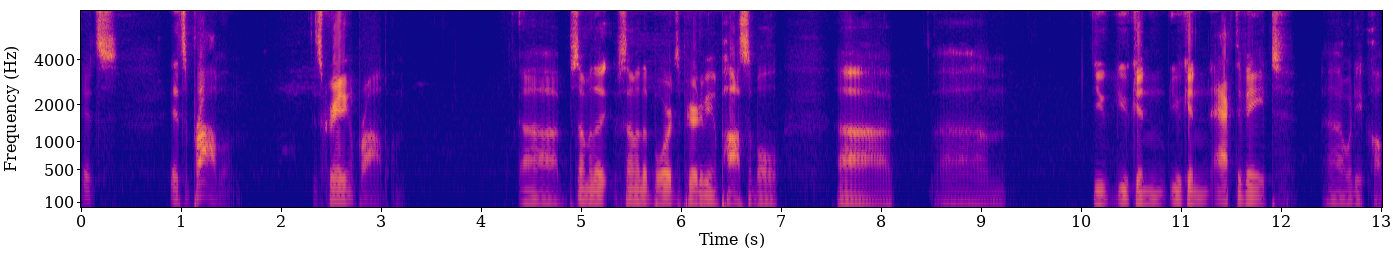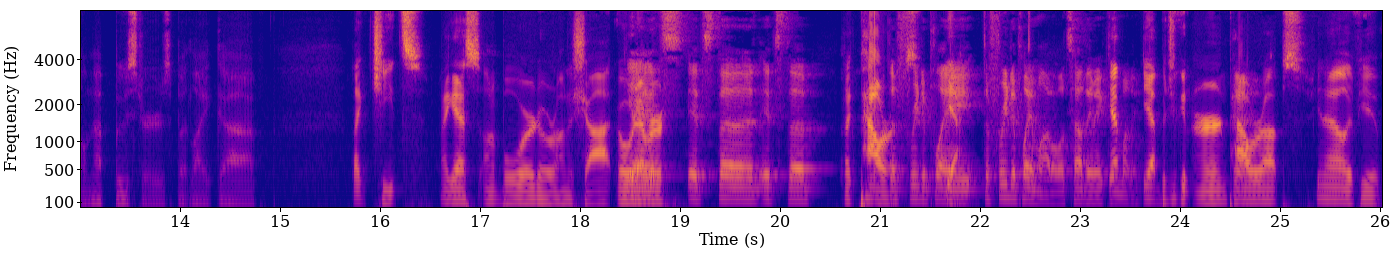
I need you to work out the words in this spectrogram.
It's it's a problem. It's creating a problem. Uh, some of the some of the boards appear to be impossible. Uh, um, you you can you can activate uh, what do you call them? Not boosters, but like uh, like cheats, I guess, on a board or on a shot or Yeah, whatever. it's, it's the it's the like power the free to play Yeah. the free to play model. It's how they make Yep. their money. Yeah, but you can earn power ups. You know, if you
